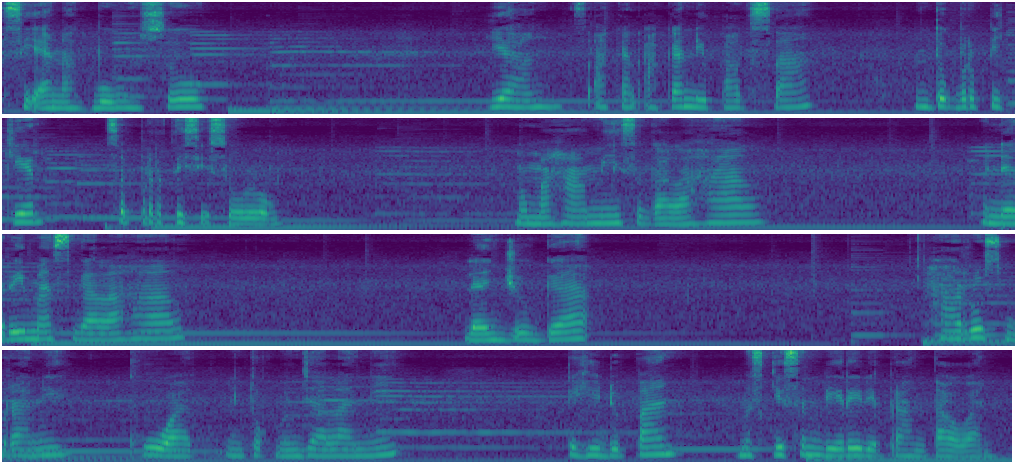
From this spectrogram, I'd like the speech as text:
Si anak bungsu yang seakan-akan dipaksa untuk berpikir seperti si sulung. Memahami segala hal, menerima segala hal, dan juga harus berani kuat untuk menjalani kehidupan meski sendiri di perantauan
